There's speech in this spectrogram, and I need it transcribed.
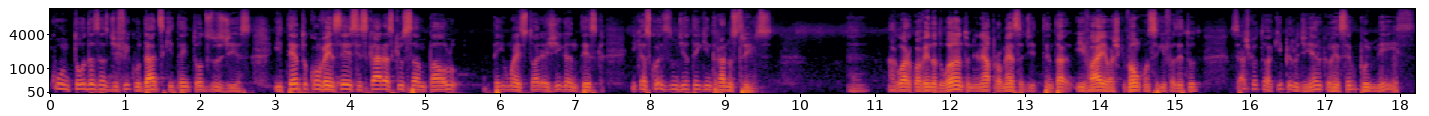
Com todas as dificuldades que tem todos os dias. E tento convencer esses caras que o São Paulo tem uma história gigantesca e que as coisas um dia têm que entrar nos trilhos. É agora com a venda do Anthony, né, a promessa de tentar, e vai, eu acho que vão conseguir fazer tudo. Você acha que eu estou aqui pelo dinheiro que eu recebo por mês?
